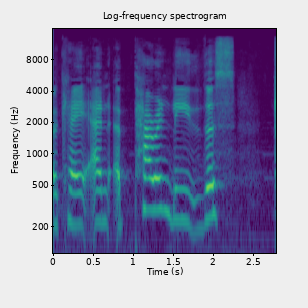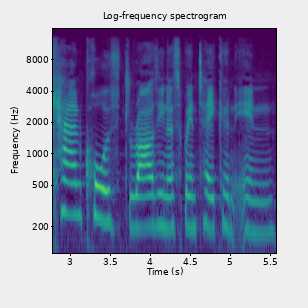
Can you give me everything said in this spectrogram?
Okay, and apparently this can cause drowsiness when taken in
